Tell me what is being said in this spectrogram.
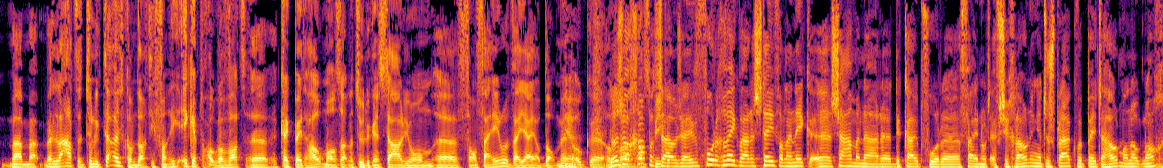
Maar, maar, maar, later, toen ik thuis kwam, dacht ik van... ik, ik heb toch ook wel wat... Uh, kijk, Peter Houtman zat natuurlijk in het stadion uh, van Feyenoord... waar jij op dat moment ja. ook, uh, ook Dat is wel grappig trouwens even. Vorige week waren Stefan en ik samen naar de Kuip voor Feyenoord FC Groningen. En toen spraken we Peter Houtman ook nog...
